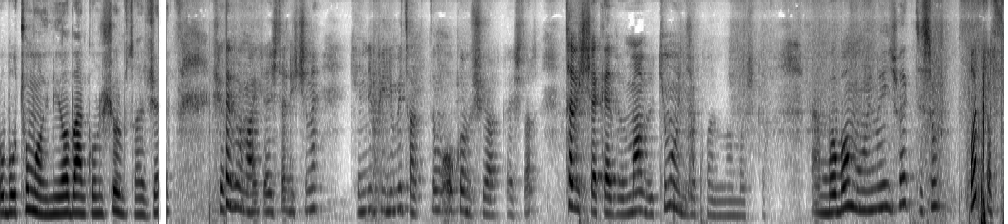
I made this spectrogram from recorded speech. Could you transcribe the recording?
Robotum oynuyor. Ben konuşuyorum sadece. Şaka yapıyorum arkadaşlar. İçine kendi pilimi taktım. O konuşuyor arkadaşlar. Tabii şaka yapıyorum abi. Kim oynayacak benden başka? Ben babam oynayacak desem. What the f-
